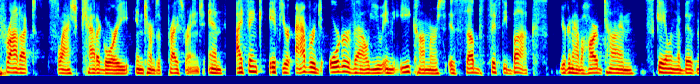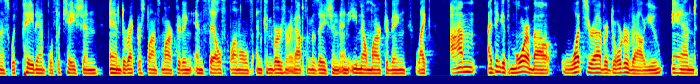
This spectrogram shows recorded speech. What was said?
product slash category in terms of price range. And I think if your average order value in e-commerce is sub 50 bucks, you're going to have a hard time scaling a business with paid amplification and direct response marketing and sales funnels and conversion rate optimization and email marketing. Like I'm I think it's more about what's your average order value and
